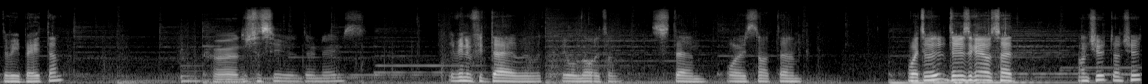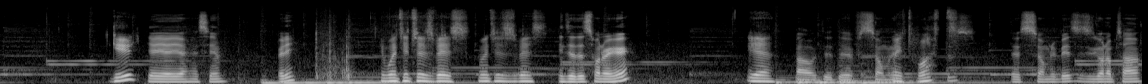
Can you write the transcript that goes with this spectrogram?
Do we bait them? Could. You should see their names. Even if we die, we'll, we'll know it's them or it's not them. Wait, there's a guy outside. Don't shoot, don't shoot. Geared? Yeah, yeah, yeah. I see him. Ready? He went into his base. He went into his base. Into this one right here. Yeah. Oh, dude, have so many. Wait, what? bases. There's so many bases. He's going up top.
